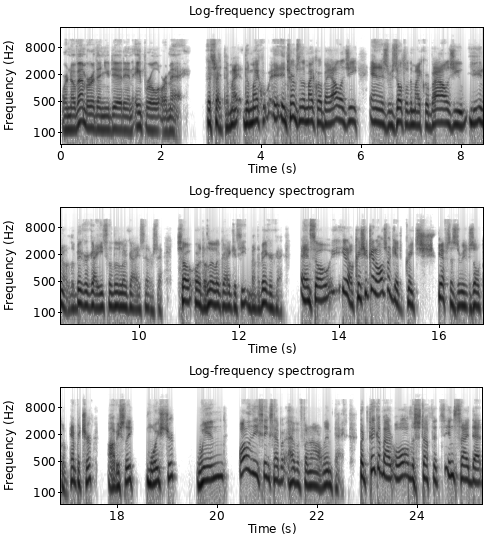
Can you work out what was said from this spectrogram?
or November than you did in April or May. That's right. The the micro in terms of the microbiology, and as a result of the microbiology, you, you know the bigger guy eats the littler guy, et cetera, et cetera. So, or the littler guy gets eaten by the bigger guy, and so you know because you can also get great shifts as a result of temperature, obviously, moisture, wind. All of these things have have a phenomenal impact. But think about all the stuff that's inside that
